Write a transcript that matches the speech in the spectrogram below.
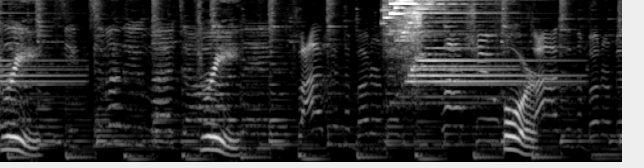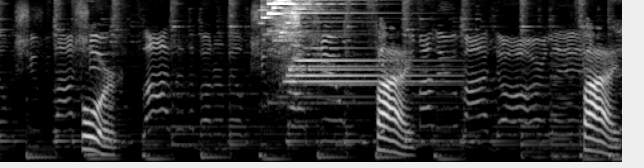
3 3 4 4 5 5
